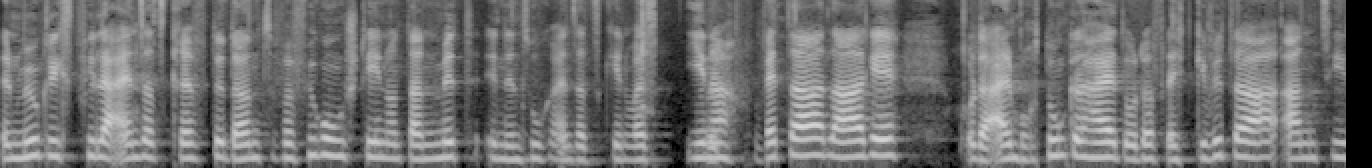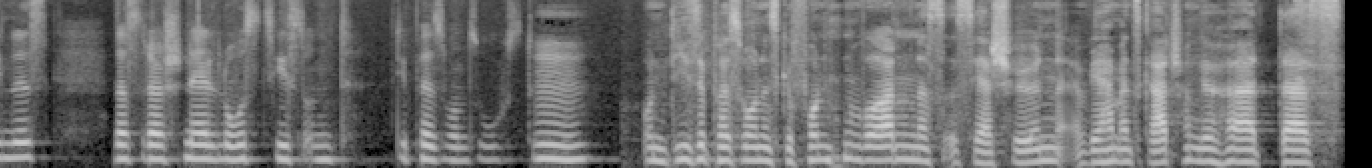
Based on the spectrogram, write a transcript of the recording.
wenn möglichst viele Einsatzkräfte dann zur Verfügung stehen und dann mit in den Sucheinsatz gehen, weil es je nach Wetterlage oder Einbruch Dunkelheit oder vielleicht Gewitter anziehen ist, dass du da schnell losziehst und die Person suchst. Mhm. Und diese Person ist gefunden worden. Das ist sehr schön. Wir haben jetzt gerade schon gehört, dass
